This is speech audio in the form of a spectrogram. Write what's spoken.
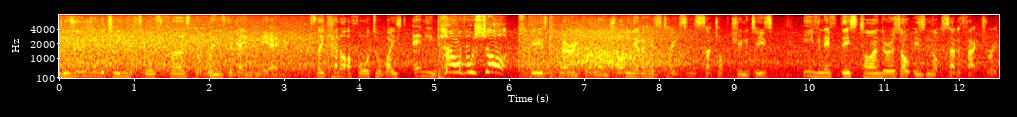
It is usually the team that scores first that wins the game in the end. So they cannot afford to waste any powerful shot. He is preparing for a long shot. He never hesitates in such opportunities, even if this time the result is not satisfactory.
